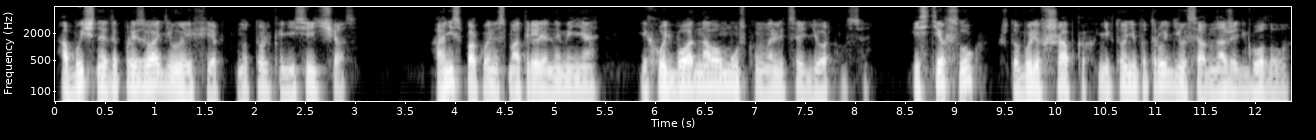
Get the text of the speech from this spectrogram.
Обычно это производило эффект, но только не сейчас. Они спокойно смотрели на меня, и хоть бы у одного мускул на лице дернулся. Из тех слуг, что были в шапках, никто не потрудился обнажить голову.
